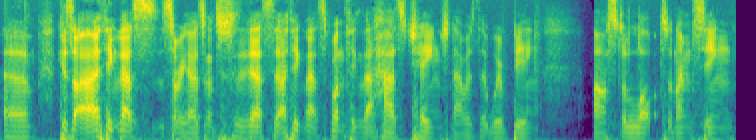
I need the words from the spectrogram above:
because um, I think that's sorry. I was going to say that's I think that's one thing that has changed now is that we're being asked a lot, and I'm seeing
